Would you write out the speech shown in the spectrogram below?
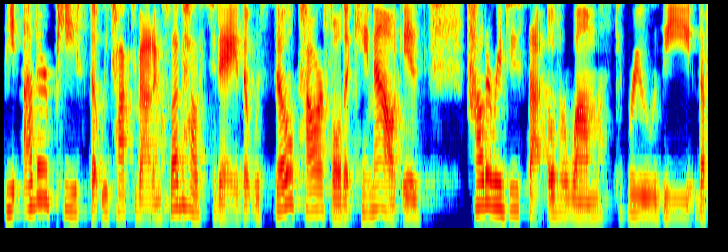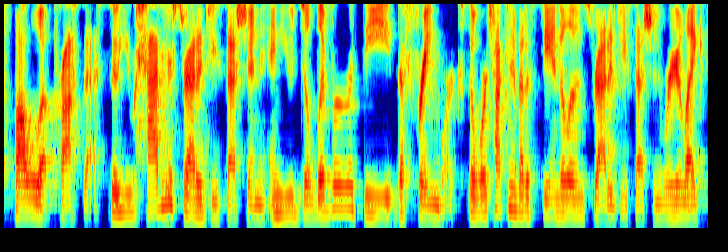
The other piece that we talked about in Clubhouse today that was so powerful that came out is how to reduce that overwhelm through the, the follow-up process. So you have your strategy session and you deliver the, the framework. So we're talking about a standalone strategy session where you're like,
